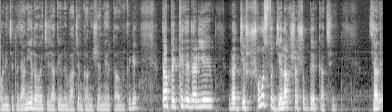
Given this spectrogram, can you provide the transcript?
মানে যেটা জানিয়ে দেওয়া হয়েছে জাতীয় নির্বাচন কমিশনের তরফ থেকে। তার প্রেক্ষিতে দাঁড়িয়ে রাজ্যের সমস্ত জেলা শাসকদের কাছে যাদের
